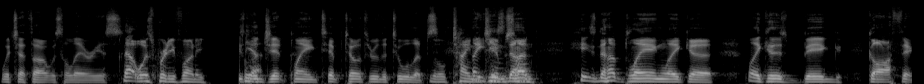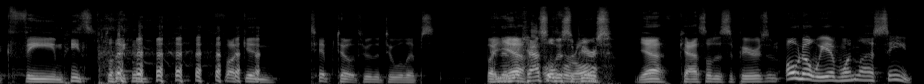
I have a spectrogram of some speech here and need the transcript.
which I thought was hilarious. That was pretty funny. He's Yeah. legit playing tiptoe through the tulips. Little Tiny like Tim he's song. not he's not playing like a like this big gothic theme. He's playing fucking tiptoe through the tulips. But and then yeah, the castle overall- disappears. Yeah, castle disappears and oh no, we have one last scene.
